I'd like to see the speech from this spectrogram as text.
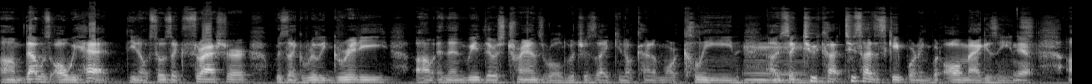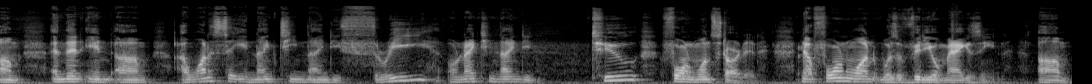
Um, that was all we had. You know, so it was like Thrasher was like really gritty, um, and then we there was Transworld, which was like you know kind of more clean. Uh, it's like two two sides of skateboarding, but all magazines. Yeah. Um, and then in um, I want to say in 1993 or 1992, Four and One started. Now, Four and One was a video magazine. Um,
